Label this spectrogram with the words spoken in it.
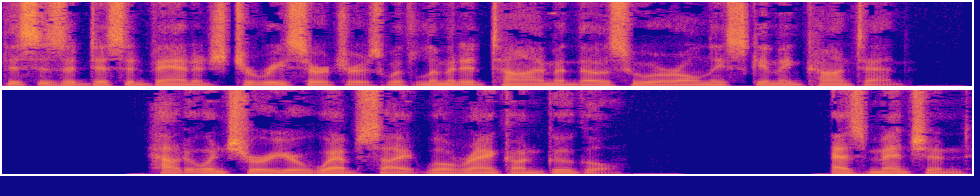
This is a disadvantage to researchers with limited time and those who are only skimming content. How to ensure your website will rank on Google. As mentioned,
